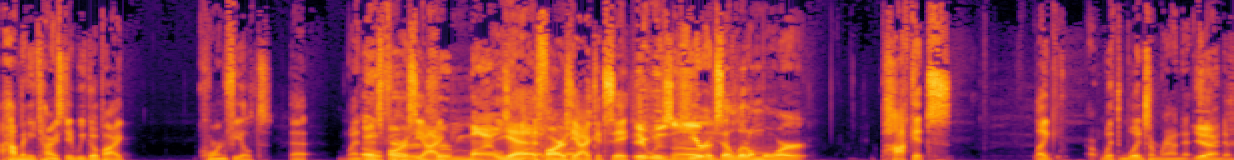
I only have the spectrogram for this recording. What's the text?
how many times did we go by cornfields that went Oh, as far for, as the eye? for miles. yeah, miles as far as the eye could see. It was um, Here, it's a little more pockets, like with woods around it. Yeah, kind of.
